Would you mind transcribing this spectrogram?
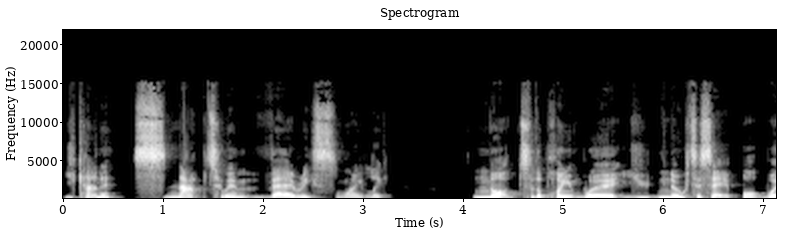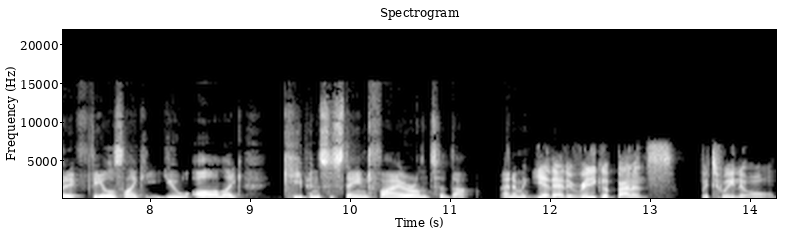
you kind of snap to him very slightly. Not to the point where you notice it, but where it feels like you are like keeping sustained fire onto that enemy. yeah, they had a really good balance between it all,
